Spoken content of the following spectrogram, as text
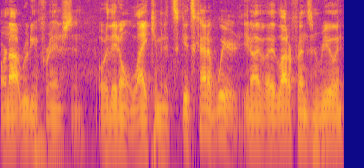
are not rooting for Anderson or they don't like him, and it's it's kind of weird. You know, I have a lot of friends in Rio and,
